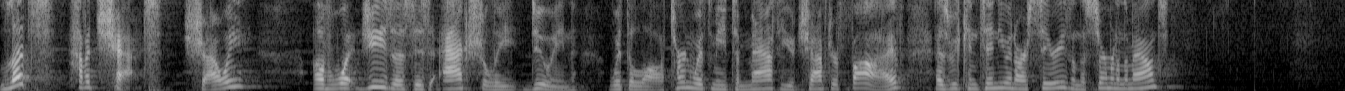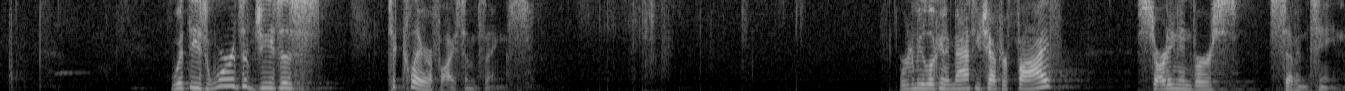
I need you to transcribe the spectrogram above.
Let's have a chat, shall we, of what Jesus is actually doing with the law. Turn with me to Matthew chapter 5 as we continue in our series on the Sermon on the Mount. With these words of Jesus to clarify some things. We're going to be looking at Matthew chapter 5, starting in verse 17.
